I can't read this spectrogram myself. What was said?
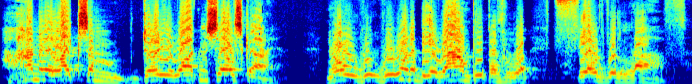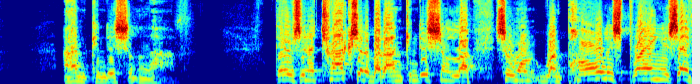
how many like some dirty, rotten sales guy? No, we, we want to be around people who are filled with love, unconditional love. There's an attraction about unconditional love. So when, when Paul is praying, he's saying,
